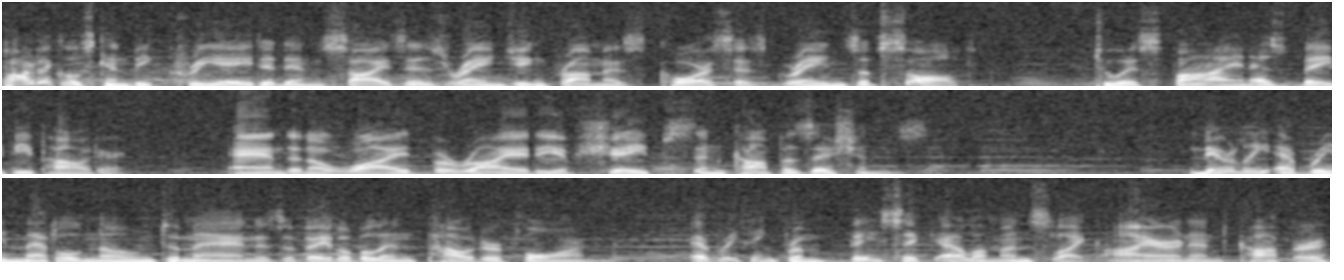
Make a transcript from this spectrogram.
Particles can be created in sizes ranging from as coarse as grains of salt to as fine as baby powder and in a wide variety of shapes and compositions. Nearly every metal known to man is available in powder form. Everything from basic elements like iron and copper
